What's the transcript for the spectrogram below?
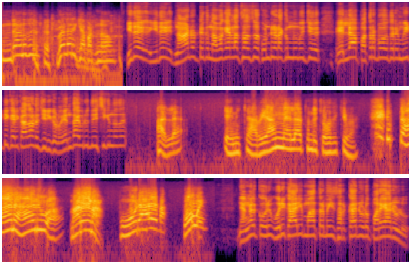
എന്താണിത് വെള്ളരിക്കാ പട്ടണോ? ഇത് ഇത് നാടൊട്ടുക്ക് നവകേരള സദസ് കൊണ്ടു കിടക്കുന്നു വെച്ച് എല്ലാ പത്രപ്രവർത്തനം വീട്ടിൽ കയറി കഥ അടച്ചിരിക്കണോ? എന്താ ഇവർ ഉദ്ദേശിക്കുന്നത്? അല്ല എനിക്ക് അറിയാൻ മേലാത്തോണ്ട് ചോദിക്കുക താൻ ആരുവാ നാരായണ. പൂരായണ. പോവേ. ഞങ്ങൾക്ക് ഒരു ഒരു കാര്യം മാത്രമേ ഈ സർക്കാരിനോട് പറയാനുള്ളൂ.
